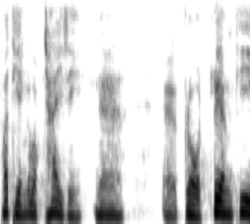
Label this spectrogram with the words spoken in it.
พ่อเทียนก็บอกใช่สินะโกรธเรื่องที่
